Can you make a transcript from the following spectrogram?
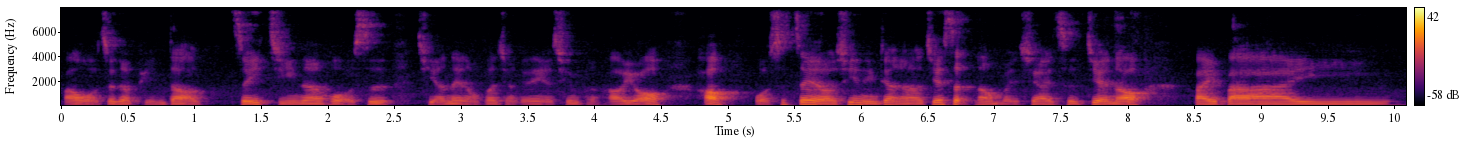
把我这个频道这一集呢，或者是其他内容分享给你的亲朋好友。好，我是 J L 心灵调查的 Jason，那我们下一次见哦，拜拜。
